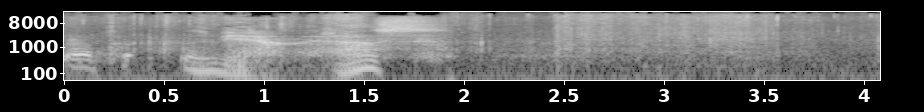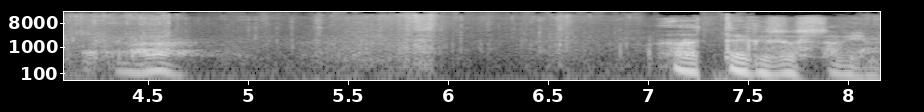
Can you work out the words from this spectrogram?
No to zbieramy. Raz, dwa. A tego zostawimy.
